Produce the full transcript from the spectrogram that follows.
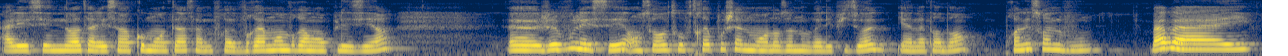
à laisser une note, à laisser un commentaire, ça me ferait vraiment vraiment plaisir. Euh, je vais vous laisser, on se retrouve très prochainement dans un nouvel épisode et en attendant, prenez soin de vous. Bye bye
